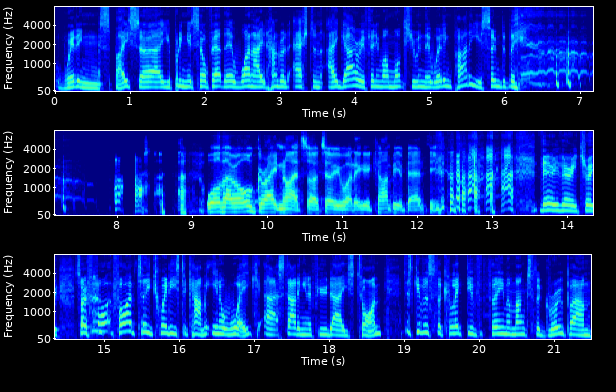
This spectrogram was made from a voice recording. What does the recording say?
wedding space, uh, you're putting yourself out there. One eight hundred Ashton Agar. If anyone wants you in their wedding party, you seem to be. well, they were all great nights, so I tell you what, it can't be a bad thing. very, very true. So five, five T20s to come in a week, uh, starting in a few days' time. Just give us the collective theme amongst the group. Um,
